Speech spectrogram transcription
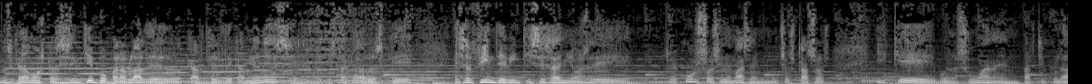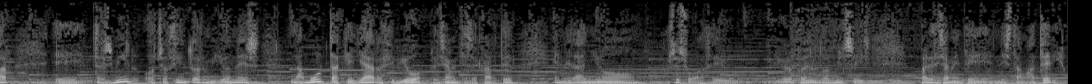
Nos quedamos casi sin tiempo para hablar del cártel de camiones. Eh, lo que está claro es que es el fin de 26 años de recursos y demás en muchos casos y que bueno suman en particular eh, 3.800 millones la multa que ya recibió precisamente ese cártel en el año, pues eso, hace, yo creo que fue en el 2006, precisamente en esta materia.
